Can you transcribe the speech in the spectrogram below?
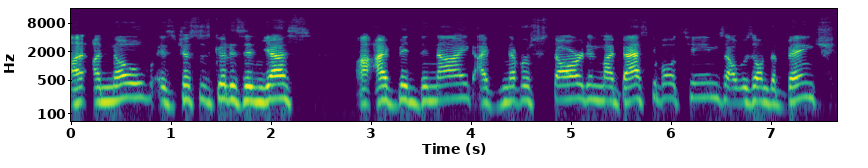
A, a no is just as good as a yes. Uh, I've been denied. I've never starred in my basketball teams. I was on the bench,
